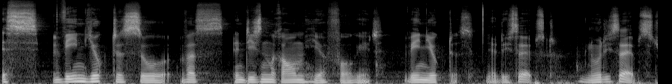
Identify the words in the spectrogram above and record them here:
es, wen juckt es so, was in diesem Raum hier vorgeht? Wen juckt es? Ja, dich selbst. Nur dich selbst.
